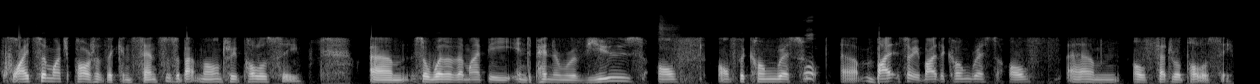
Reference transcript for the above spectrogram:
quite so much part of the consensus about monetary policy. Um, so whether there might be independent reviews of of the Congress well, uh, by sorry by the Congress of um, of federal policy.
